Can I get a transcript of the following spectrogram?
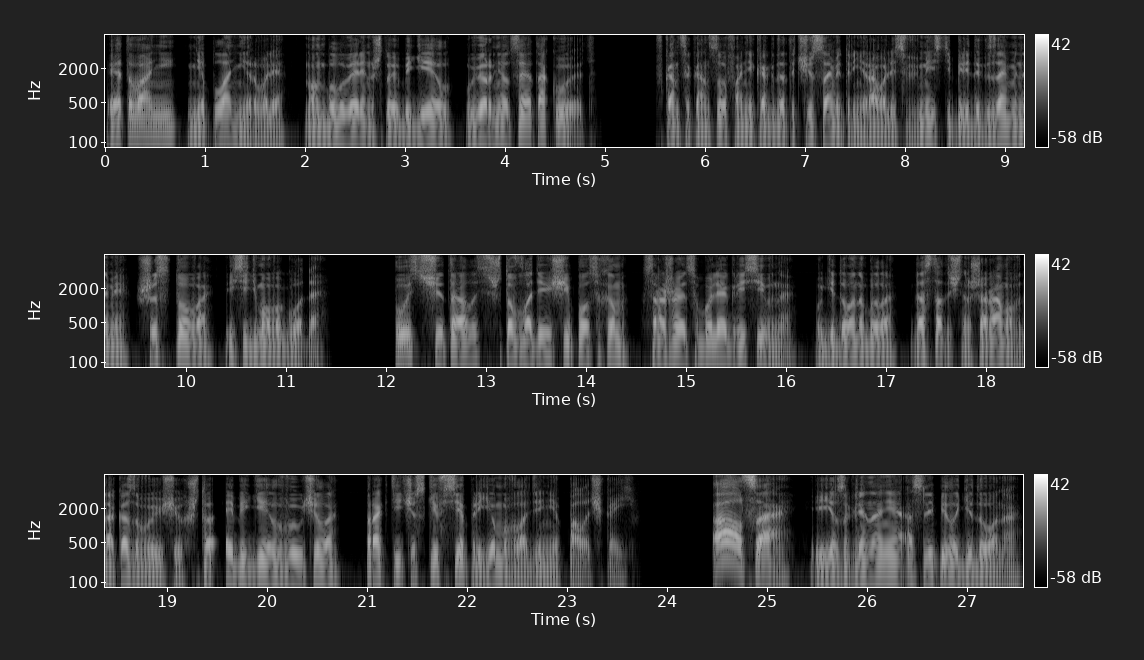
Этого они не планировали, но он был уверен, что Эбигейл увернется и атакует. В конце концов, они когда-то часами тренировались вместе перед экзаменами шестого и седьмого года. Пусть считалось, что владеющие посохом сражаются более агрессивно, у Гедеона было достаточно шарамов, доказывающих, что Эбигейл выучила практически все приемы владения палочкой. «Алса!» Ее заклинание ослепило Гедеона.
